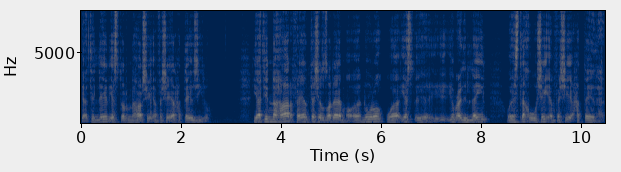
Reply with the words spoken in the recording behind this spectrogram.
يأتي الليل يستر النهار شيئا فشيئا حتى يزيله. يأتي النهار فينتشر ظلام نوره ويبعد الليل ويسلخه شيئا فشيئا حتى يذهب.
